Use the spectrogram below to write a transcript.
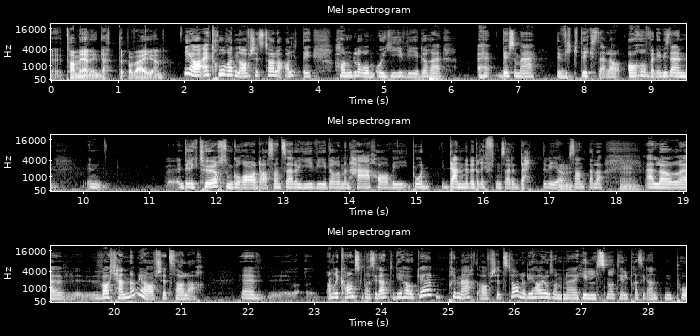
eh, ta med deg dette på veien? Ja, jeg tror at en avskjedstale alltid handler om å gi videre eh, det som er det viktigste, eller arven. Hvis det er en, en en direktør som går av, da, sant? så er det å gi videre. Men her har vi På denne bedriften så er det dette vi gjør. Mm. Sant? Eller, Mm. eller eh, hva kjenner vi av avskjedstaler? Eh, amerikanske presidenter de har jo ikke primært avskjedstaler. De har jo sånne hilsener til presidenten på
